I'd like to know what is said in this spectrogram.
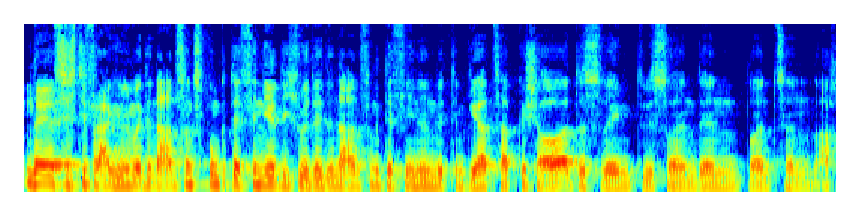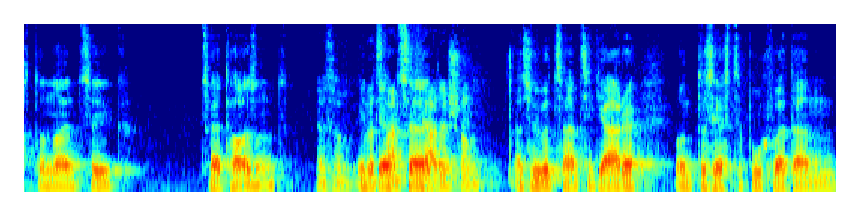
Naja, es ist die Frage, wie man den Anfangspunkt definiert. Ich würde den Anfang definieren mit dem Gerhard Zapke-Schauer, deswegen so in den 1998, 2000. Also über 20 Zeit, Jahre schon? Also über 20 Jahre. Und das erste Buch war dann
